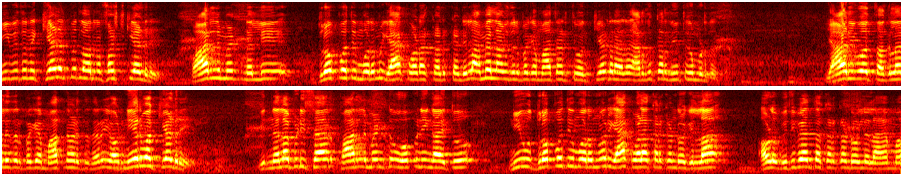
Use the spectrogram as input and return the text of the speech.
ನೀವು ಇದನ್ನು ಕೇಳಿದ ಬದಲು ಅವ್ರನ್ನ ಫಸ್ಟ್ ಕೇಳ್ರಿ. ಪಾರ್ಲಿಮೆಂಟ್ನಲ್ಲಿ ದ್ರೌಪದಿ ಮುರ್ಮು ಯಾಕೆ ಒಡ ಕಡ್ಕೊಂಡಿಲ್ಲ? ಆಮೇಲೆ ನಾವು ಇದ್ರ ಬಗ್ಗೆ ಮಾತಾಡ್ತೀವಿ ಅಂತ ಕೇಳ್ರಿ ಅರ್ಧ ಅರ್ಧಕ್ಕರ್ಧ ನಿಂತ್ಕೊಂಡ್ಬಿಡ್ತದೆ. ಯಾರು ಇವತ್ತು ಹಗಲಲ್ಲಿ ಇದ್ರ ಬಗ್ಗೆ ಮಾತನಾಡ್ತಿದ್ದಾರೆ? ಅವ್ರು ನೇರವಾಗಿ ಕೇಳ್ರಿ. ಇದನ್ನೆಲ್ಲ ಬಿಡಿ ಸರ್ ಪಾರ್ಲಿಮೆಂಟು ಓಪನಿಂಗ್ ಆಯಿತು. ನೀವು ದ್ರೌಪದಿ ಮುರ್ಮುನವ್ರು ಯಾಕೆ ಒಳಗೆ ಕರ್ಕೊಂಡು ಹೋಗಿಲ್ಲ? ಅವಳು ವಿಧಿವೆ ಅಂತ ಕರ್ಕೊಂಡು ಹೋಗಲಿಲ್ಲ ಅಮ್ಮ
